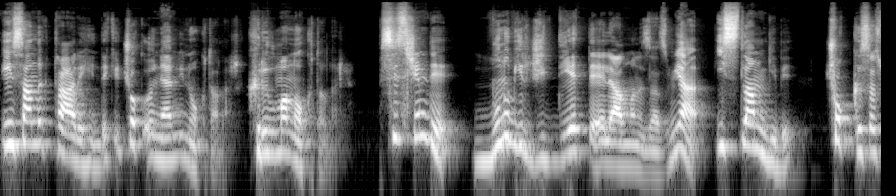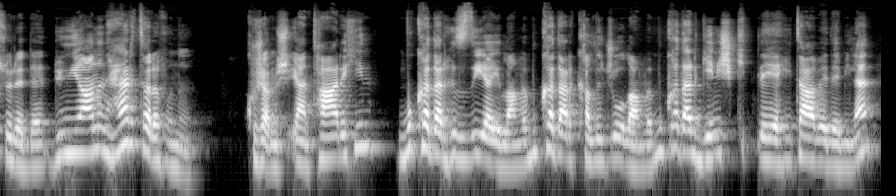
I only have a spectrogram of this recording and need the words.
insanlık tarihindeki çok önemli noktalar. Kırılma noktaları. Siz şimdi bunu bir ciddiyetle ele almanız lazım. Ya İslam gibi çok kısa sürede dünyanın her tarafını kuşatmış. Yani tarihin bu kadar hızlı yayılan ve bu kadar kalıcı olan ve bu kadar geniş kitleye hitap edebilen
